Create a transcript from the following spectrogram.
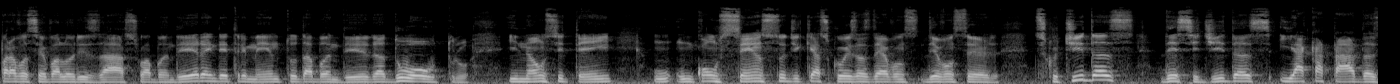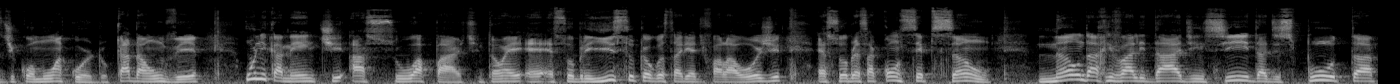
para você valorizar a sua bandeira em detrimento da bandeira do outro e não se tem um, um, consenso de que as coisas devam, devam ser discutidas, decididas e acatadas de comum acordo. Cada um vê unicamente a sua parte. Então é, é, é sobre isso que eu gostaria de falar hoje, é sobre essa concepção não da rivalidade em si, da disputa,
